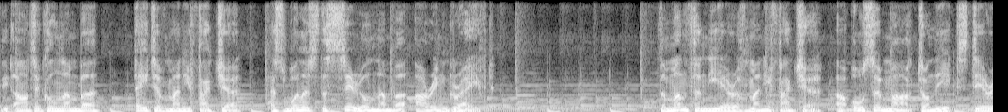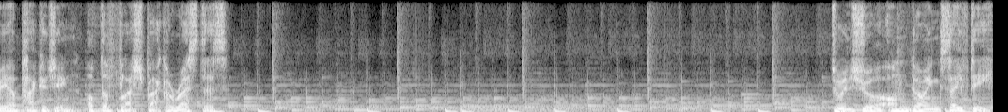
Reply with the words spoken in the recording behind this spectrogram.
the article number, date of manufacture, as well as the serial number are engraved. The month and year of manufacture are also marked on the exterior packaging of the flashback arresters. To ensure ongoing safety,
